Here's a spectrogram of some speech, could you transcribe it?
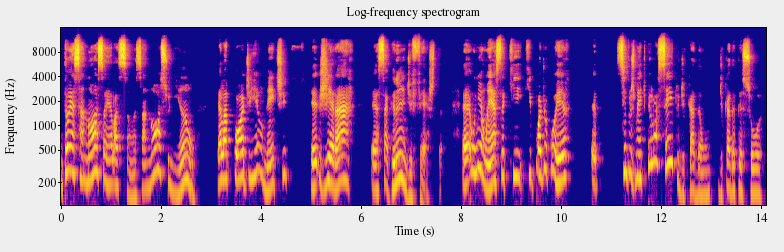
Então essa nossa relação, essa nossa união, ela pode realmente é, gerar essa grande festa. É, união essa que, que pode ocorrer é, simplesmente pelo aceito de cada um, de cada pessoa.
